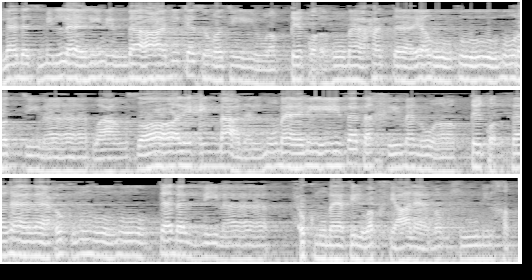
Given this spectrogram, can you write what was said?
لدى اسم الله من بعد كسرة يرققهما حتى يروقوا مرتلا وعن صالح بعد الممالي ففخما ورقق فهذا حكمه متبذلا. حكم ما في الوقف على موسوم الخط.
